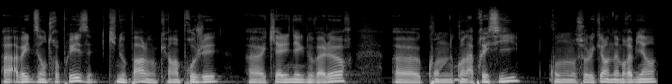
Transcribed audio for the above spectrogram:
avec des entreprises qui nous parlent, donc un projet qui est aligné avec nos valeurs, qu'on apprécie, sur lequel on aimerait bien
